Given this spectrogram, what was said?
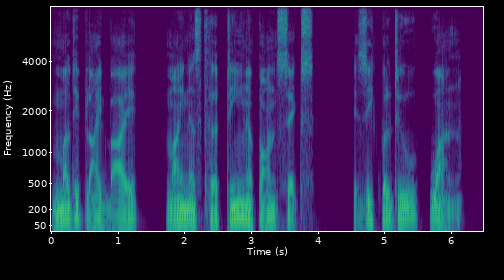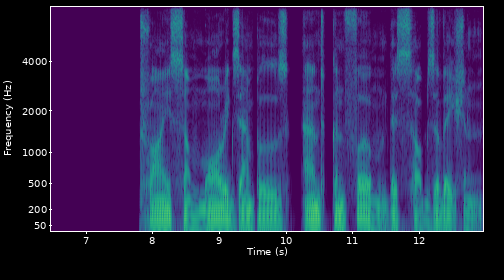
multiplied by minus 13 upon 6 is equal to 1. Try some more examples and confirm this observation.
